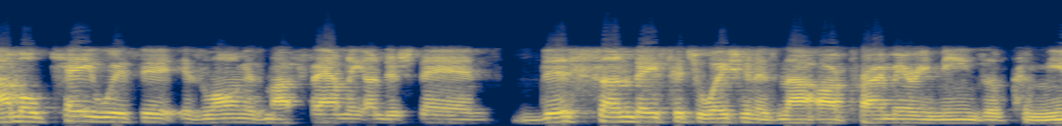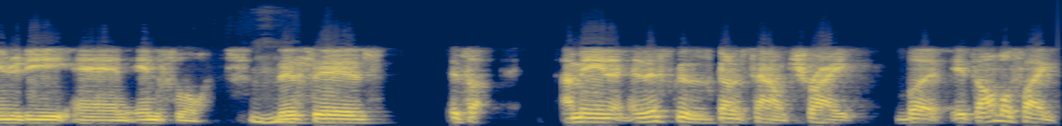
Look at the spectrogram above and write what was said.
I'm okay with it as long as my family understands this Sunday situation is not our primary means of community and influence. Mm-hmm. This is, it's, I mean, and this is going to sound trite, but it's almost like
